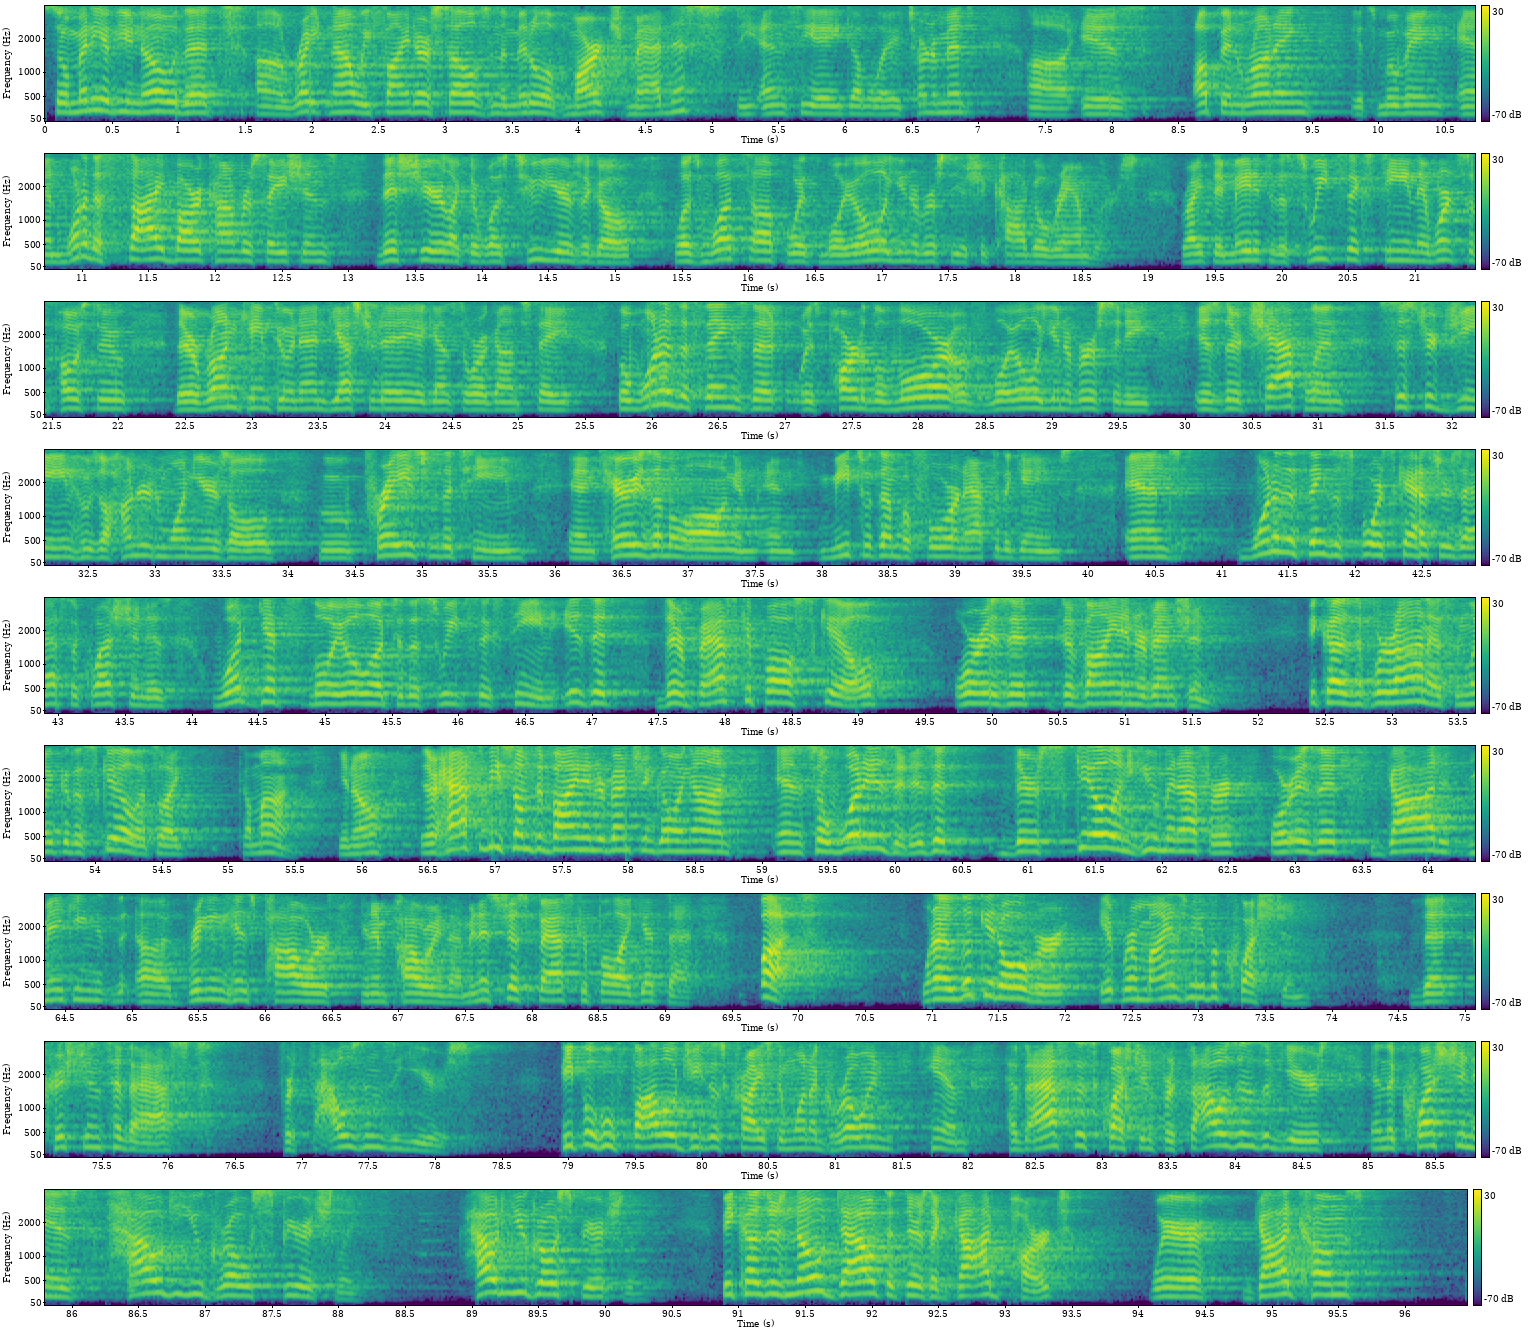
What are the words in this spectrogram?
So many of you know that uh, right now we find ourselves in the middle of March Madness. The NCAA tournament uh, is up and running, it's moving. And one of the sidebar conversations this year, like there was two years ago, was what's up with Loyola University of Chicago Ramblers, right? They made it to the Sweet 16, they weren't supposed to. Their run came to an end yesterday against Oregon State. But one of the things that was part of the lore of Loyola University is their chaplain, Sister Jean, who's 101 years old, who prays for the team and carries them along and, and meets with them before and after the games. And one of the things the sportscasters ask the question is what gets Loyola to the Sweet 16? Is it their basketball skill or is it divine intervention? Because if we're honest and look at the skill, it's like, come on, you know? There has to be some divine intervention going on. And so, what is it? Is it their skill and human effort, or is it God making, uh, bringing His power and empowering them? And it's just basketball, I get that. But when I look it over, it reminds me of a question that Christians have asked for thousands of years. People who follow Jesus Christ and want to grow in Him have asked this question for thousands of years. And the question is how do you grow spiritually? How do you grow spiritually? Because there's no doubt that there's a God part where God comes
